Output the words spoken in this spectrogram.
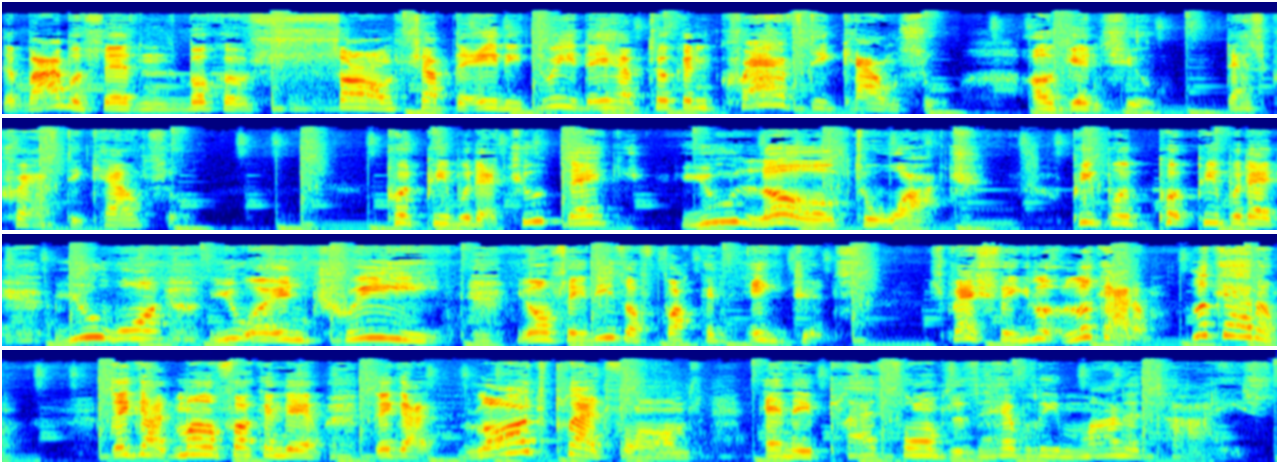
The Bible says in the book of Psalms, chapter 83, they have taken crafty counsel against you. That's crafty counsel. Put people that you think you love to watch. People put people that you want, you are intrigued. You know what I'm saying? These are fucking agents. Especially look look at them. Look at them. They got motherfucking them. They got large platforms, and their platforms is heavily monetized.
